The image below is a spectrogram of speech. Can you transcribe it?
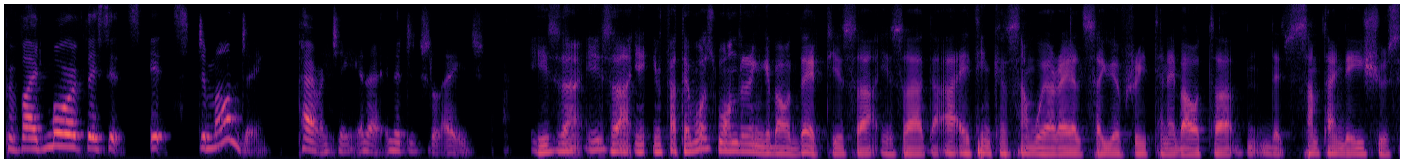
provide more of this? It's it's demanding parenting in a in a digital age. Is uh, is uh, in fact I was wondering about that. Is uh, is uh, I think somewhere else you have written about uh, that sometimes the issues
